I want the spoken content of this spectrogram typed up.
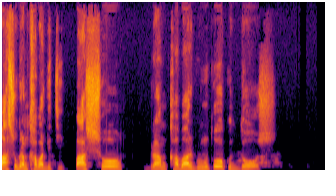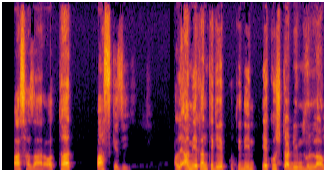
পাঁচশো গ্রাম খাবার দিচ্ছি। পাঁচশো গ্রাম খাবার গুণিতক দশ, পাঁচ হাজার, অর্থাৎ পাঁচ কেজি। তাহলে আমি এখান থেকে প্রতিদিন একুশটা ডিম ধরলাম।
